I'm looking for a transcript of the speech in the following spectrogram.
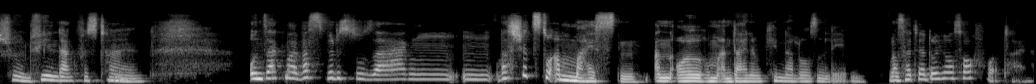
Schön. Vielen Dank fürs mhm. Teilen. Mhm. Und sag mal, was würdest du sagen, hm, was schätzt du am meisten an eurem, an deinem kinderlosen Leben? Was hat ja durchaus auch Vorteile.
